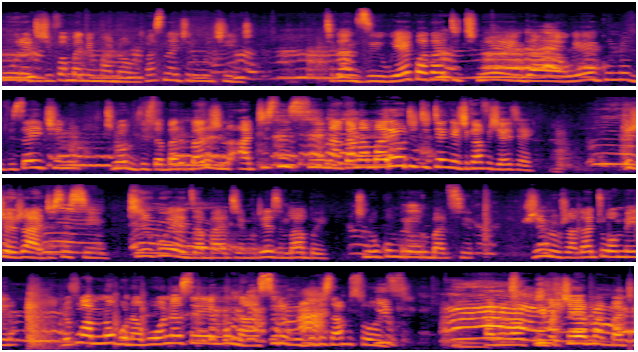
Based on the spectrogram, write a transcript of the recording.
kure tichifamba nemwana uyu pasina chiri kuchinja. Tikanzi uyai kwakati tinoenda uyai kunobvisai chino tinobvisa. Bari bari zvino hatisisina. Kana mari yekuti titenge chikafu chai chai. Izvezvi hatisisina. Tiri kuedza but mhuri yezimbabwe tinokumbirawo rubatsiro. Zvinhu zvakatiomera. Ndofunga munogona kuona semunhu asiri kubudisa musodzi kana kuchema but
